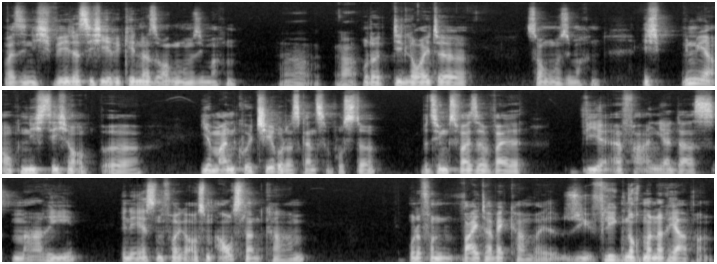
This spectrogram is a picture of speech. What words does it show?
Weil sie nicht will, dass sich ihre Kinder Sorgen um sie machen. Ja, ja. oder die Leute Sorgen um sie machen. Ich bin mir auch nicht sicher, ob äh, ihr Mann Koichiro das Ganze wusste, beziehungsweise weil wir erfahren ja, dass Mari in der ersten Folge aus dem Ausland kam oder von weiter weg kam, weil sie fliegt noch mal nach Japan.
